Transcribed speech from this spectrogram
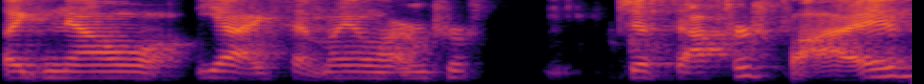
like now yeah i set my alarm for just after five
